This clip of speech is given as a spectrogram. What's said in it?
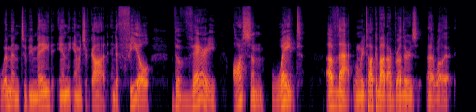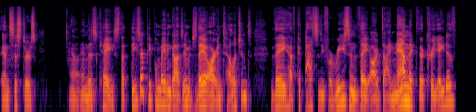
women to be made in the image of God and to feel the very awesome weight of that when we talk about our brothers, uh, well, uh, and sisters uh, in this case, that these are people made in God's image. They are intelligent, they have capacity for reason, they are dynamic, they're creative.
